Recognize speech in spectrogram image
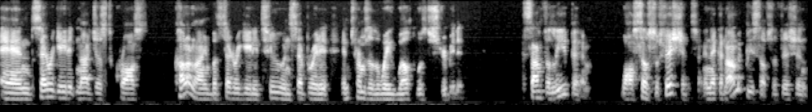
and segregated not just across color line, but segregated too and separated in terms of the way wealth was distributed. San Felipe, while self-sufficient and economically self-sufficient,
